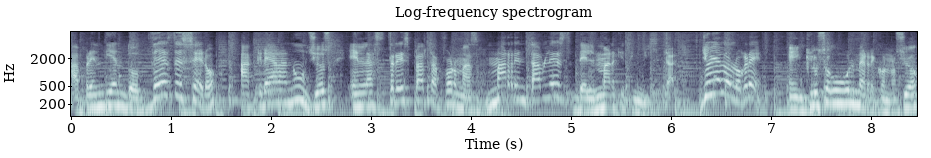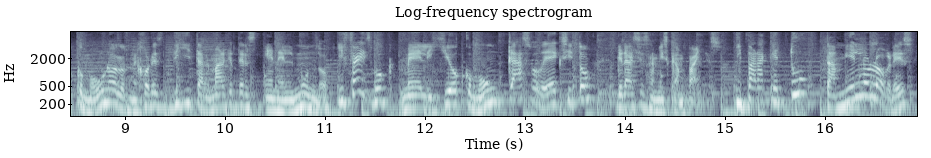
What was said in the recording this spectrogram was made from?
aprendiendo desde cero a crear anuncios en las tres plataformas más rentables del marketing digital. Yo ya lo logré e incluso Google me reconoció como uno de los mejores digital marketers en el mundo y Facebook me eligió como un caso de éxito gracias a mis campañas. Y para que tú también lo logres,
